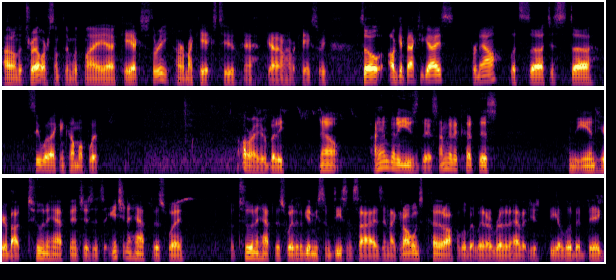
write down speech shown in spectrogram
out on the trail or something with my uh, KX3 or my KX2. Yeah, God, I don't have a KX3. So I'll get back to you guys. For now, let's uh, just uh, see what I can come up with. All right, everybody. Now, I am going to use this. I'm going to cut this from the end here about two and a half inches. It's an inch and a half this way. So two and a half this way. That'll give me some decent size. And I can always cut it off a little bit later. I'd rather have it just be a little bit big.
